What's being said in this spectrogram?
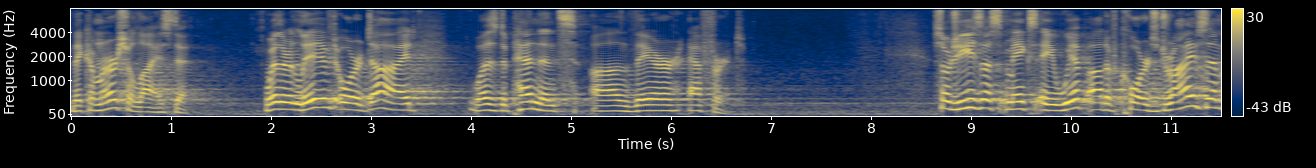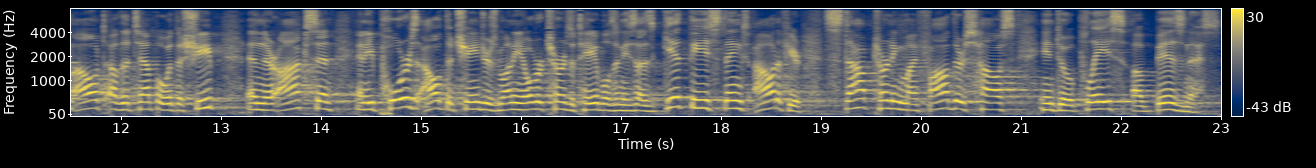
They commercialized it. Whether it lived or died was dependent on their effort. So Jesus makes a whip out of cords, drives them out of the temple with the sheep and their oxen, and he pours out the changers' money, and overturns the tables, and he says, Get these things out of here. Stop turning my father's house into a place of business.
